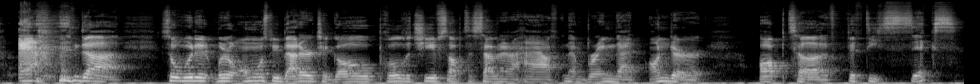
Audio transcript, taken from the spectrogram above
and uh, so would it would it almost be better to go pull the Chiefs up to seven and a half, and then bring that under up to fifty six?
